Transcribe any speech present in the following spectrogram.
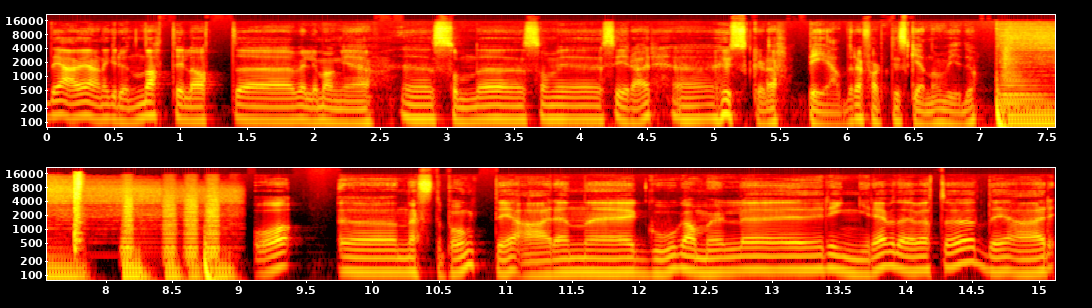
det er jo gjerne grunnen da, til at uh, veldig mange, uh, som, det, som vi sier her, uh, husker det bedre faktisk gjennom video. Og neste punkt, det er en god gammel ringrev, det vet du. Det er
